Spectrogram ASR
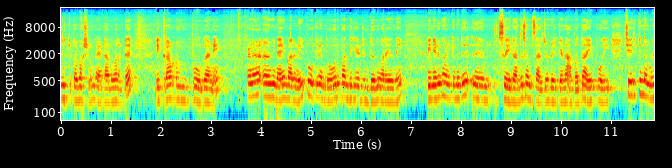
എനിക്കിപ്പോൾ ഭക്ഷണം വേണ്ട എന്ന് പറഞ്ഞിട്ട് വിക്രം പോവുകയാണേ അങ്ങനെ വിനായകൻ പറയണേ ഈ പോക്കിൽ എന്തോ ഒരു പന്തികേടുണ്ട് എന്ന് പറയുന്നേ. പിന്നീട് കാണിക്കുന്നത് ശ്രീകാന്ത് സംസാരിച്ചുകൊണ്ടിരിക്കുകയാണ്. അബദ്ധമായി പോയി ശരിക്കും നമ്മൾ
